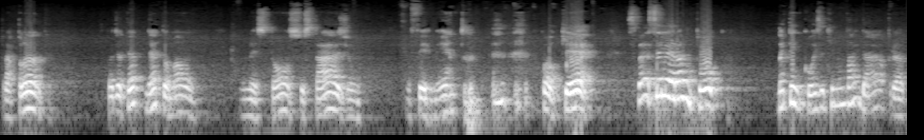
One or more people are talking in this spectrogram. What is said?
para a planta, pode até né, tomar um, um Neston, sustágio, um, um fermento qualquer. Você vai acelerar um pouco, mas tem coisa que não vai dar para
